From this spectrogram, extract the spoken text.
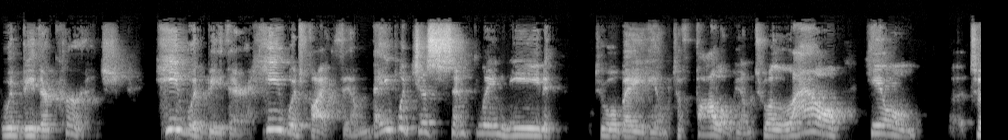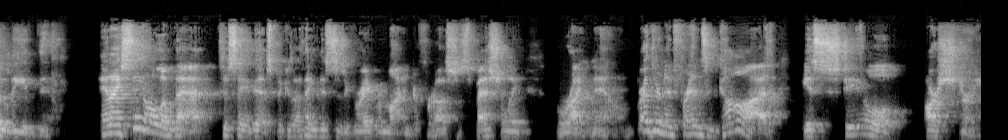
would be their courage. He would be there. He would fight them. They would just simply need to obey him, to follow him, to allow him uh, to lead them. And I say all of that to say this because I think this is a great reminder for us, especially right now. Brethren and friends, God is still our strength.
